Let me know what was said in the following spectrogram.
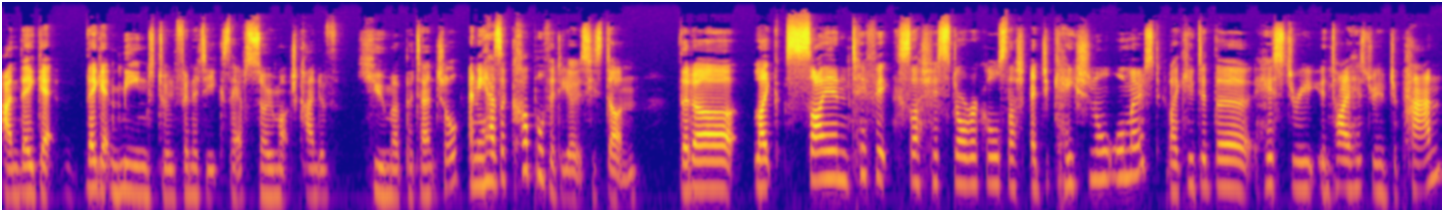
and they get they get memed to infinity because they have so much kind of humor potential. And he has a couple videos he's done that are like scientific slash historical slash educational almost. Like he did the history, entire history of Japan,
